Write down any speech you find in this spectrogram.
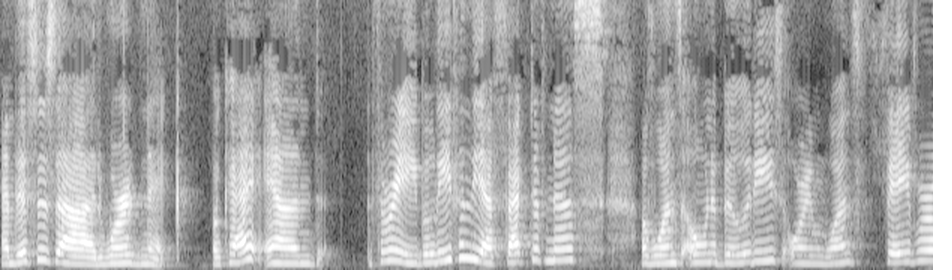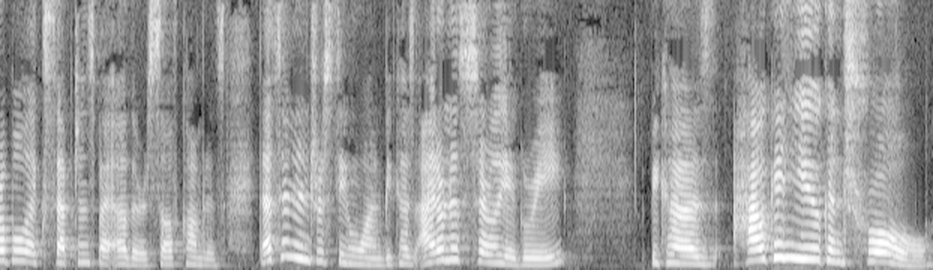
And this is a word Nick, okay? And three, belief in the effectiveness of one's own abilities or in one's favorable acceptance by others, self confidence. That's an interesting one because I don't necessarily agree. Because how can you control,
